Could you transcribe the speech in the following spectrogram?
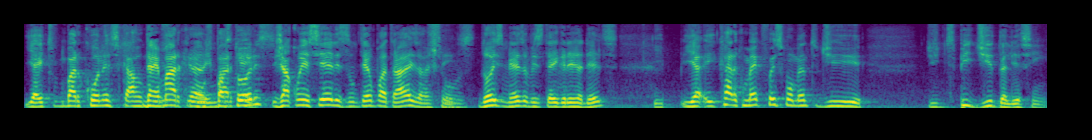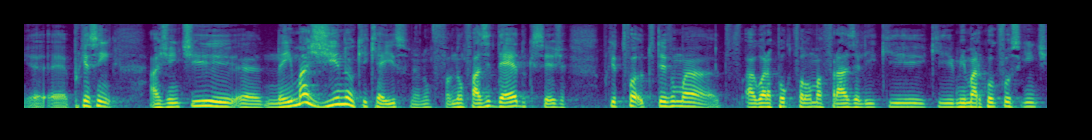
E aí tu embarcou nesse carro Daí com os, marca, com os pastores. Já conheci eles um tempo atrás, acho que uns dois meses eu visitei a igreja deles. E, e, e, cara, como é que foi esse momento de, de despedida ali, assim? É, é, porque, assim, a gente é, nem imagina o que, que é isso, né? Não, fa- não faz ideia do que seja. Porque tu, tu teve uma... Agora há pouco tu falou uma frase ali que, que me marcou, que foi o seguinte,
